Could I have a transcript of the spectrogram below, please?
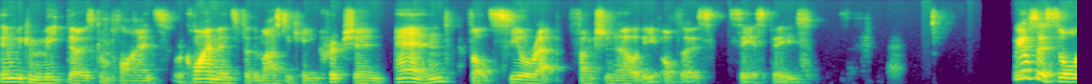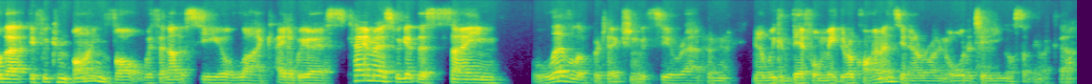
then we can meet those compliance requirements for the master key encryption and Vault seal wrap functionality of those CSPs. We also saw that if we combine Vault with another seal like AWS KMS, we get the same level of protection with seal wrap and you know, we can therefore meet the requirements in our own auditing or something like that.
